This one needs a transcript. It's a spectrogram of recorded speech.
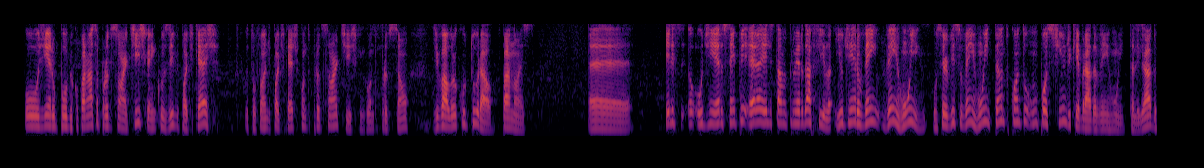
o dinheiro público para nossa produção artística, inclusive podcast, eu tô falando de podcast enquanto produção artística, enquanto produção de valor cultural para nós. É, eles, o dinheiro sempre era eles estavam primeiro da fila. E o dinheiro vem, vem ruim, o serviço vem ruim tanto quanto um postinho de quebrada vem ruim, tá ligado?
